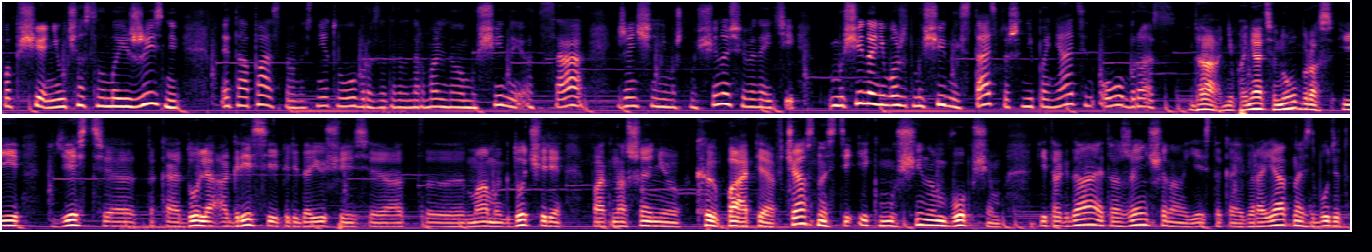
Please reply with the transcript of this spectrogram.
вообще не участвовал в моей жизни, это опасно, у нас нет образа тогда нормального мужчины, отца, женщина не может мужчину себе найти, мужчина не может мужчиной стать, потому что непонятен образ. Да, непонятен образ, и есть э, такая доля агрессии, передающаяся от э, мамы к дочери по отношению к папе в частности и к мужчинам в общем. И тогда эта женщина, есть такая вероятность, будет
